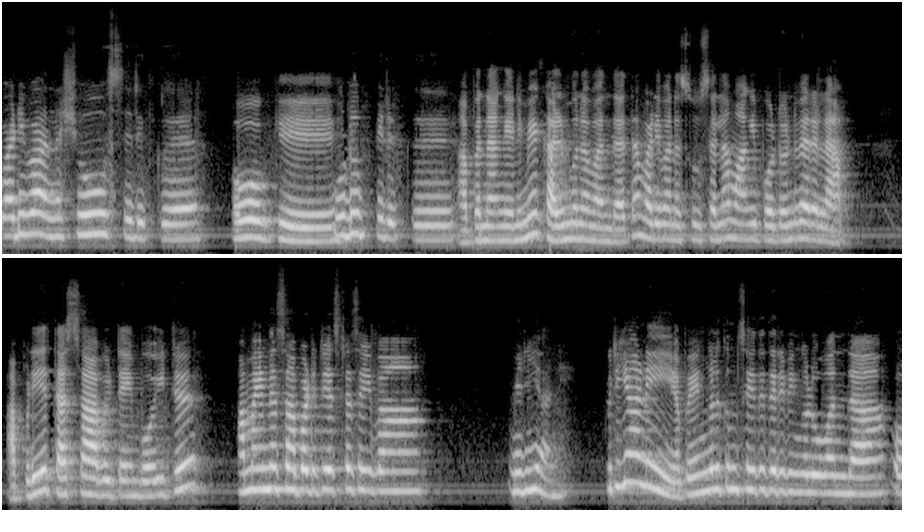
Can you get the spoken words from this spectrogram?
வடிவான ஷூஸ் இருக்கு. ஓகே உடுப்பு இருக்கு. அப்ப நாங்க இனிமே கல்முனை வந்தா தான் வடிவான சூஸ் எல்லாம் வாங்கி போட்டு வரலாம். அப்படியே தஸ்ஸா விட்டையும் போயிட்டு அம்மா என்ன சாப்பாடு டேஸ்டா செய்வான் பிரியாணி. பிரியாணி. அப்ப எங்களுக்கும் செய்து தருவீங்களோ வந்தா? ஓ.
